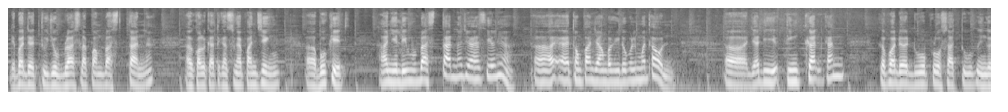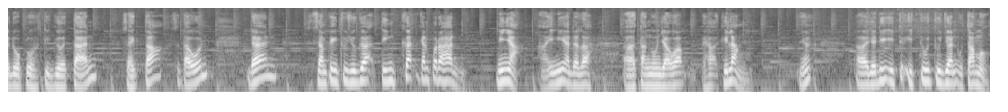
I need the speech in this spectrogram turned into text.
daripada 17 18 tan eh, kalau katakan sungai pancing eh, bukit hanya 15 tan saja hasilnya uh, tong panjang bagi 25 tahun Uh, jadi tingkatkan kepada 21 hingga 23 tan sehektar setahun dan samping itu juga tingkatkan perahan minyak. Ha, ini adalah uh, tanggungjawab pihak kilang. Ya. Uh, jadi itu itu tujuan utama.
